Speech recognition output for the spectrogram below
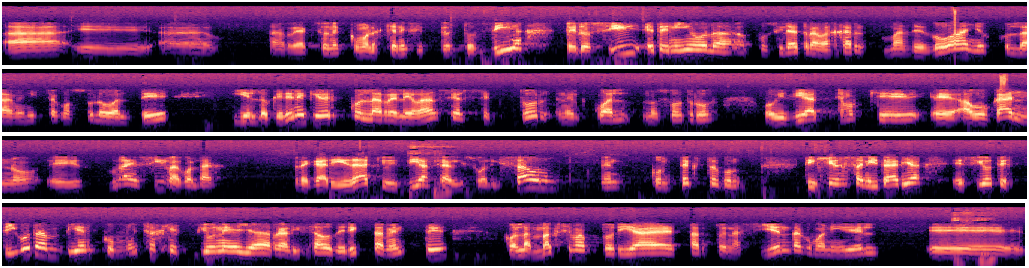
a, eh, a, reacciones como las que han existido estos días, pero sí he tenido la posibilidad de trabajar más de dos años con la ministra Consuelo Valdés y en lo que tiene que ver con la relevancia del sector en el cual nosotros hoy día tenemos que eh, abocarnos, eh, más encima con la precariedad que hoy día se ha visualizado en, en contexto de contingencia sanitaria, he sido testigo también con muchas gestiones ella realizado directamente con las máximas autoridades, tanto en Hacienda como a nivel eh,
